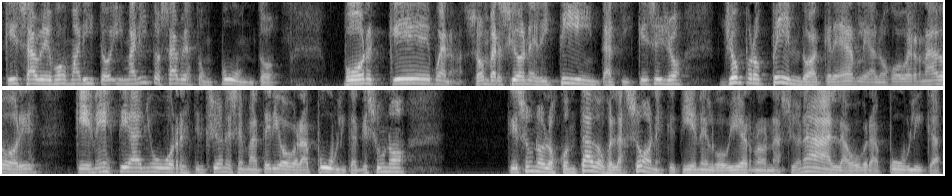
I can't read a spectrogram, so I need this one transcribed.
qué sabes vos, Marito? Y Marito sabe hasta un punto, porque, bueno, son versiones distintas y qué sé yo. Yo propendo a creerle a los gobernadores que en este año hubo restricciones en materia de obra pública, que es uno que es uno de los contados blasones que tiene el gobierno nacional, la obra pública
